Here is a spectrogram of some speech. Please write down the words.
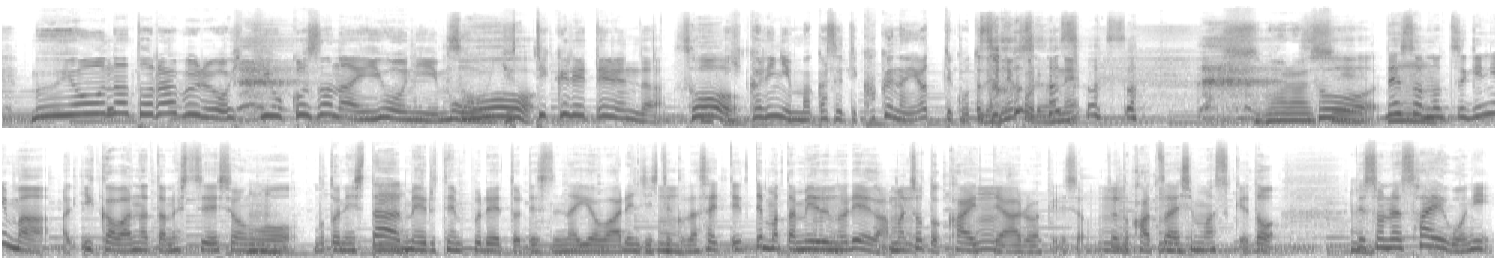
無用なトラブルを引き起こさないようにもそう。う言ってくれてるんだ。そう。怒りに任せて書くなよってことだよねこれはねそうそう。そう素晴らしい。そう。で、ん。その次に、まあ、以下はあなたのシチュエーションを元にしたうん。メールテンプレートです、内容をアレンジしてくださいって言ってまたメールの例が、うん。まあ、ちょっと書いてあるわけですよ、うん。ちょっと割愛しますけど、うん。でそれ最後に、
